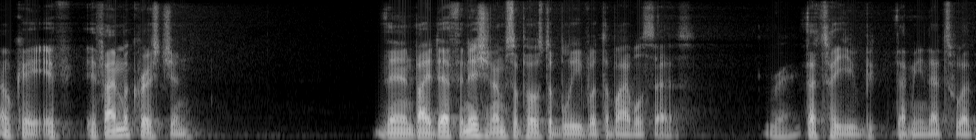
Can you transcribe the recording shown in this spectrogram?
Okay, if if I'm a Christian, then by definition, I'm supposed to believe what the Bible says. Right. That's how you. I mean, that's what.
